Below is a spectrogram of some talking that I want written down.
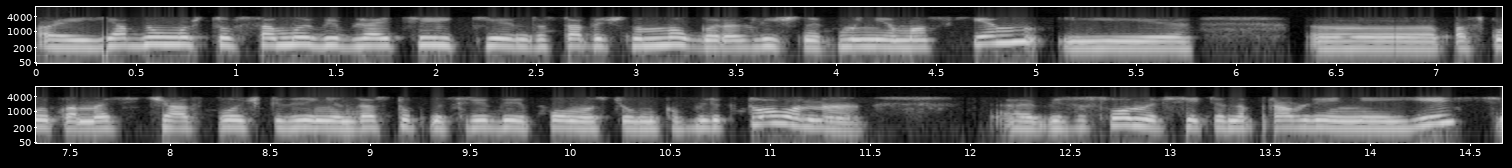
Я думаю, что в самой библиотеке достаточно много различных мнемосхем, и э, поскольку она сейчас с точки зрения доступной среды полностью укомплектована, безусловно, все эти направления есть,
